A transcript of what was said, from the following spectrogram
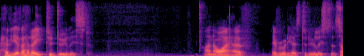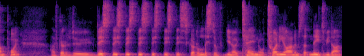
Have you ever had a to-do list? I know I have. Everybody has to-do lists at some point. I've got to do this, this, this, this, this, this, this. Got a list of you know ten or twenty items that need to be done,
